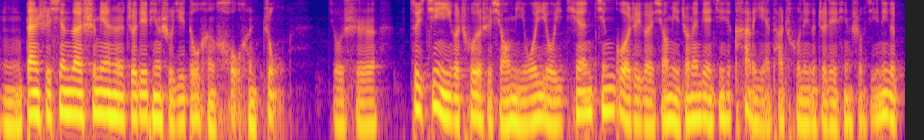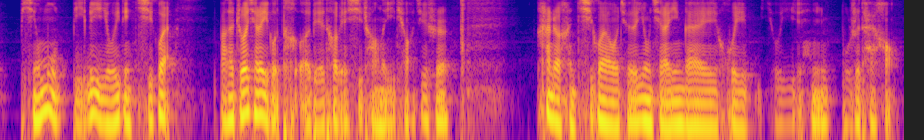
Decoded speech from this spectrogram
嗯，但是现在市面上的折叠屏手机都很厚很重，就是。最近一个出的是小米，我有一天经过这个小米专卖店进去看了一眼，他出那个折叠屏手机，那个屏幕比例有一点奇怪，把它折起来以后特别特别细长的一条，就是 看着很奇怪，我觉得用起来应该会有一不是太好。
